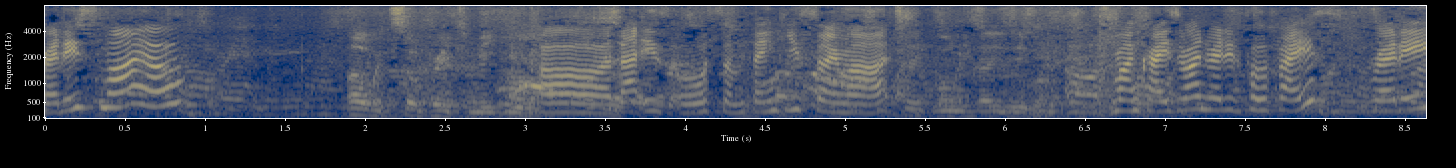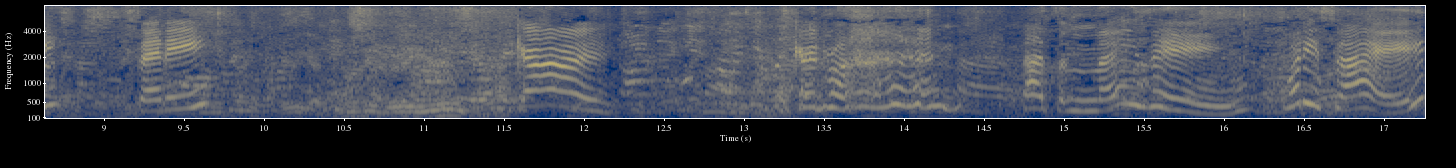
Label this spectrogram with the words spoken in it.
Ready? Smile. Oh, it's so great to meet you. Oh, that is awesome. Thank you so much. One crazy one. Ready to pull a face? Ready? Steady. Go. Good one. That's amazing. What do you say?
